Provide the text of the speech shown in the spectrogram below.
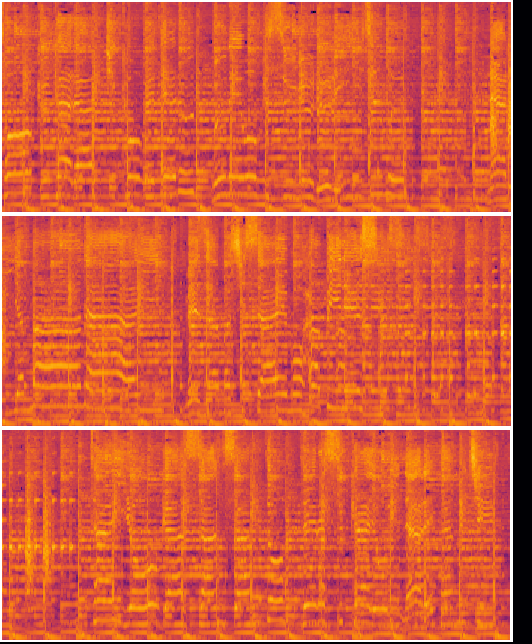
遠くから聞こえてる胸をくすぐるリズム鳴りやまない目覚ましさえもハピネスさんさんと照らす通い慣れた道。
